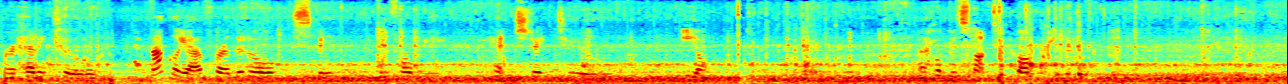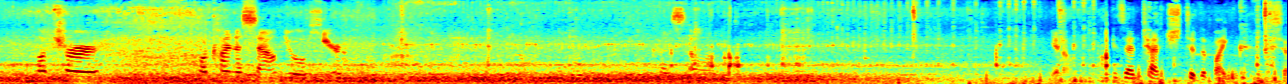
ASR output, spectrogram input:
We're heading to Nagoya for a little spin before we head straight to AEON. I hope it's not too bumpy. Not sure what kind of sound you'll hear. Because, um, you know, is attached to the bike. So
